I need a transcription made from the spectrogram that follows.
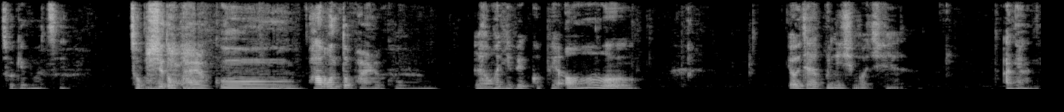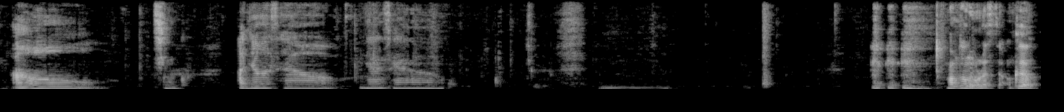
저기 뭐지? 접시도 팔고, 화분도 팔고. 라원이 메이크업해. 어. 여자분이신 거지? 아니, 아니, 아. 친구. 안녕하세요. 안녕하세요. 음. 깜짝 놀랐어요. 그,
